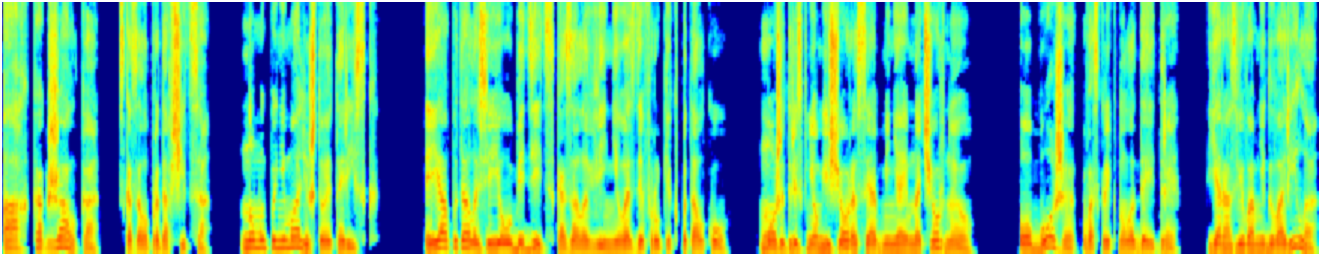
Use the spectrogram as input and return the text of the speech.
«Ах, как жалко», — сказала продавщица. «Но мы понимали, что это риск». «Я пыталась ее убедить», — сказала Винни, воздев руки к потолку. «Может, рискнем еще раз и обменяем на черную?» «О боже!» — воскликнула Дейдре. «Я разве вам не говорила?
